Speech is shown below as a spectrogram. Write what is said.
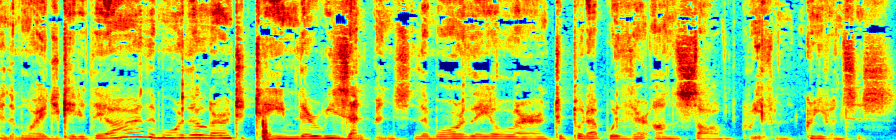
And the more educated they are, the more they'll learn to tame their resentments, the more they'll learn to put up with their unsolved grievances.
